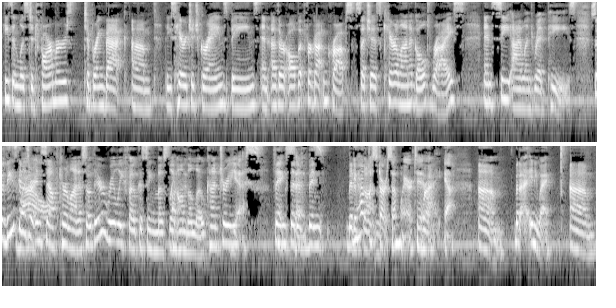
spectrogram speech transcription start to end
He's enlisted farmers to bring back um, these heritage grains, beans, and other all but forgotten crops such as Carolina gold rice and Sea Island red peas. So these guys are in South Carolina, so they're really focusing mostly on, the low country Yes. things Makes that sense. have been that You have, have to start somewhere too. Right. Yeah. Um, but I, anyway, um,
